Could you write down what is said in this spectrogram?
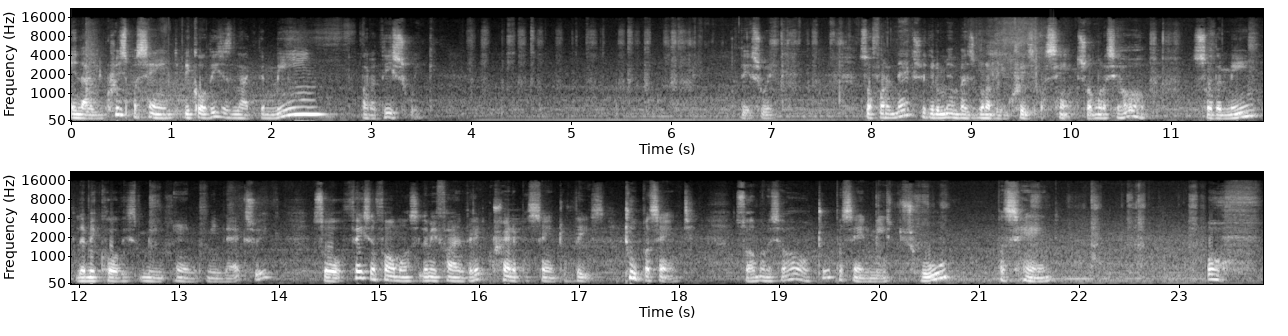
And that increase percent because this is like the mean but this week. This week. So for the next week, remember it's gonna be increased percent. So I'm gonna say, oh, so the mean, let me call this mean and mean next week. So first and foremost, let me find the 20% of this, 2%. So I'm gonna say, oh, 2% means 2% of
